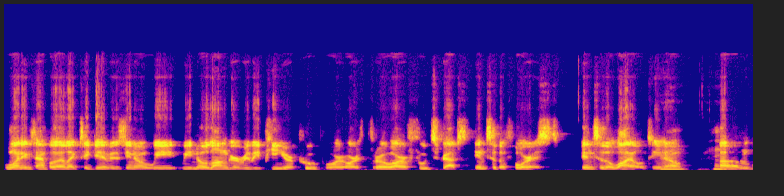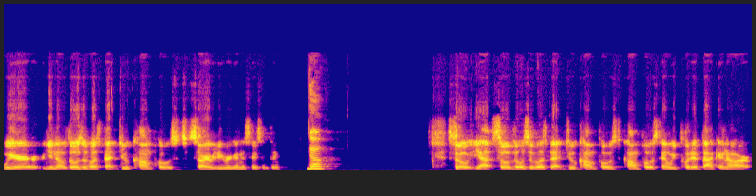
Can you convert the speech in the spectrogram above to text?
one example I like to give is you know we we no longer really pee or poop or or throw our food scraps into the forest, into the wild. You know. Mm-hmm. Um, we're, you know, those of us that do compost. Sorry, you were going to say something? No, so yeah, so those of us that do compost, compost, and we put it back in our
